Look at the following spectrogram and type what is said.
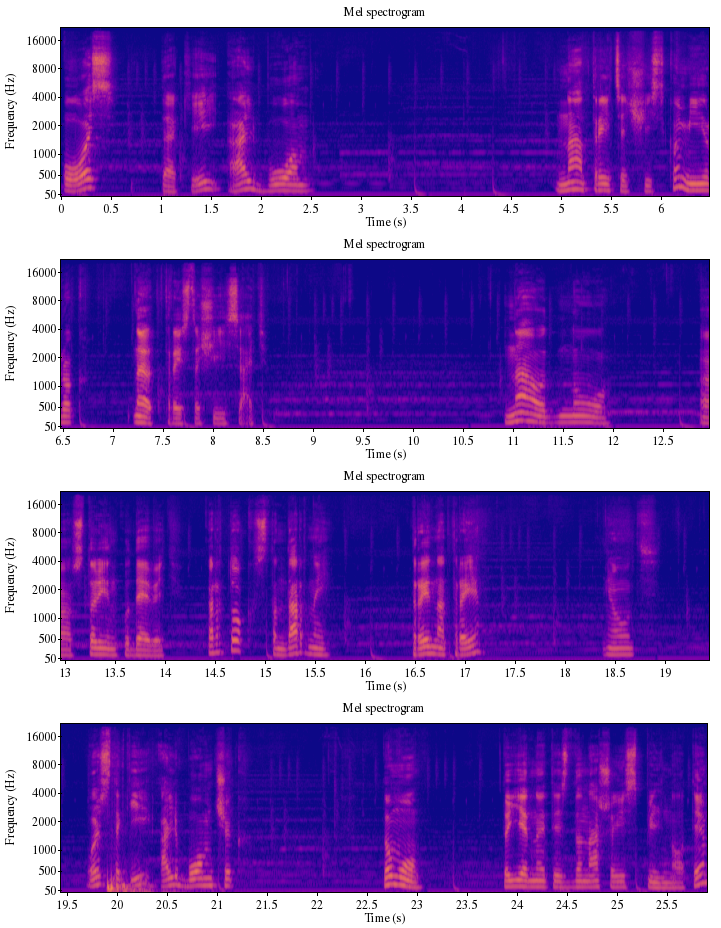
ось такий альбом. На 36 комірок. Не 360. На одну е, сторінку 9 карток. Стандартний 3 на 3 От. Ось такий альбомчик. Тому доєднуйтесь до нашої спільноти.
